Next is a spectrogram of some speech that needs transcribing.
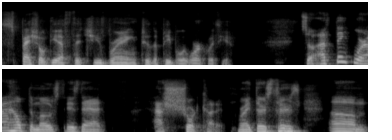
special gift that you bring to the people that work with you? So I think where I help the most is that I shortcut it, right? There's, there's, um,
